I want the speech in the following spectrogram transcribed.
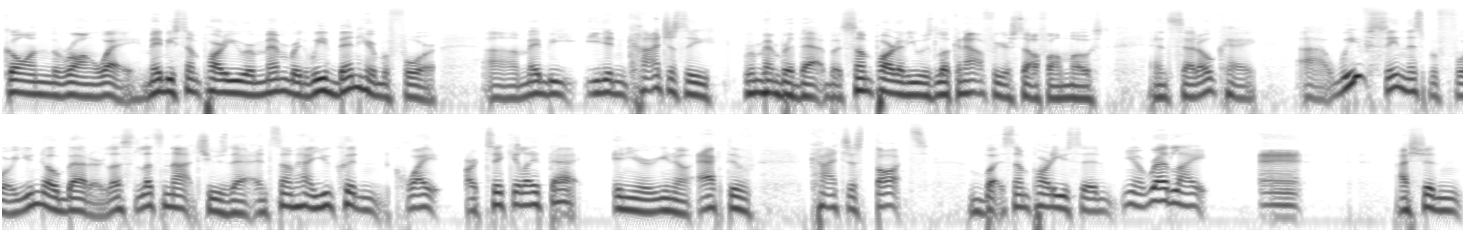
going the wrong way. Maybe some part of you remembered we've been here before. Uh, maybe you didn't consciously remember that, but some part of you was looking out for yourself almost and said, "Okay, uh, we've seen this before. You know better. Let's let's not choose that." And somehow you couldn't quite articulate that in your you know active, conscious thoughts, but some part of you said, "You know, red light. Eh, I shouldn't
